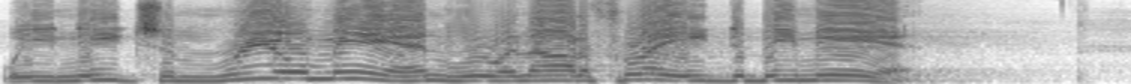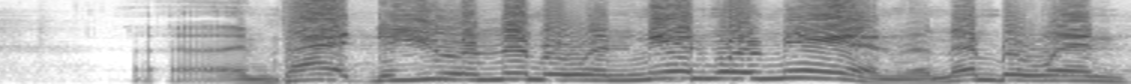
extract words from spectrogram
we need some real men who are not afraid to be men. Uh, in fact, do you remember when men were men? Remember when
